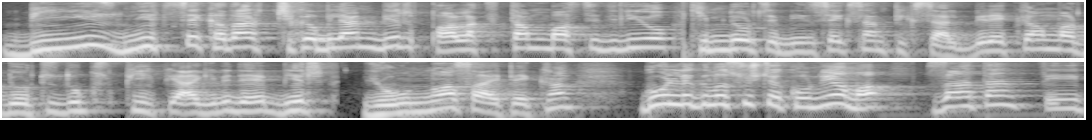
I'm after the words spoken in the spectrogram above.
1100 nits'e kadar çıkabilen bir parlaklıktan bahsediliyor. 2004 ve 1080 piksel bir ekran var. 409 ppi gibi de bir yoğunluğa sahip ekran. Gorilla Glass 3 de korunuyor ama zaten e,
